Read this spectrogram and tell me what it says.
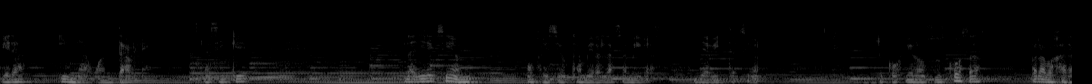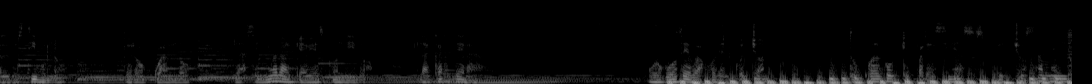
era inaguantable. Así que la dirección ofreció cambiar a las amigas de habitación. Recogieron sus cosas para bajar al vestíbulo, pero cuando la señora que había escondido la cartera hurgó debajo del colchón, tocó algo que parecía sospechosamente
